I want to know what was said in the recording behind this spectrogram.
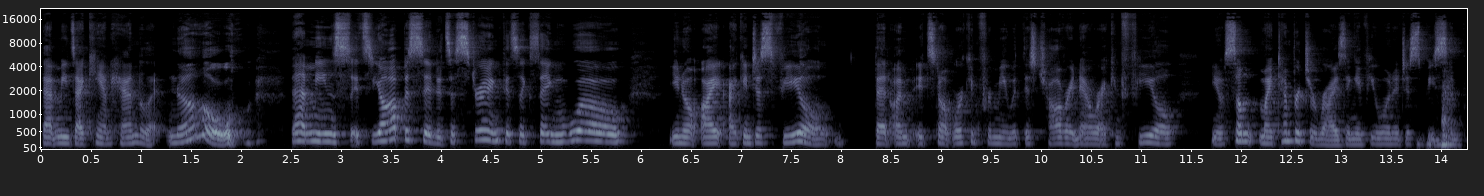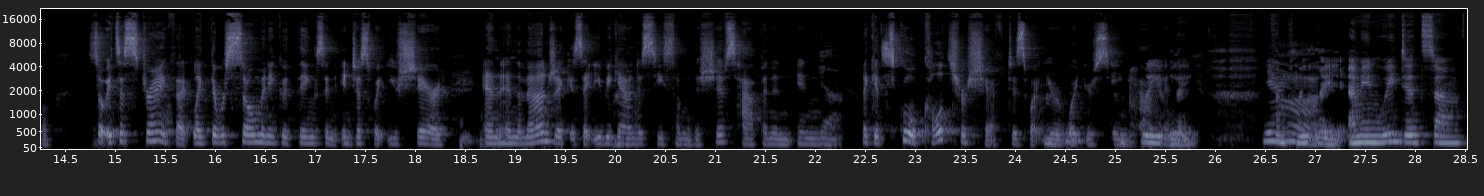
that means I can't handle it. No, that means it's the opposite. It's a strength. It's like saying, "Whoa, you know, I I can just feel that I'm. It's not working for me with this child right now, where I can feel you know some my temperature rising if you want to just be simple so it's a strength that like there were so many good things in, in just what you shared and and the magic is that you began to see some of the shifts happen in in yeah. like it's school culture shift is what you're what mm-hmm. you're seeing completely. Yeah. completely i mean we did some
